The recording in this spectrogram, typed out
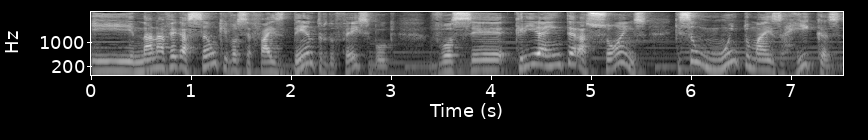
E na navegação que você faz dentro do Facebook, você cria interações que são muito mais ricas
